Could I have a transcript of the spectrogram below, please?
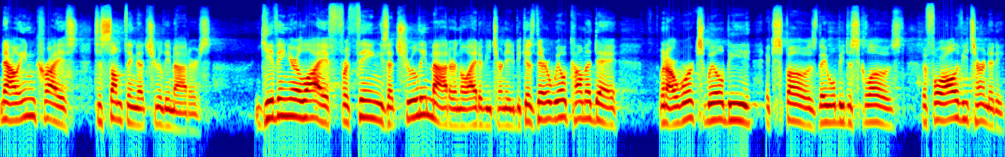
now in Christ to something that truly matters. Giving your life for things that truly matter in the light of eternity, because there will come a day when our works will be exposed, they will be disclosed before all of eternity.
